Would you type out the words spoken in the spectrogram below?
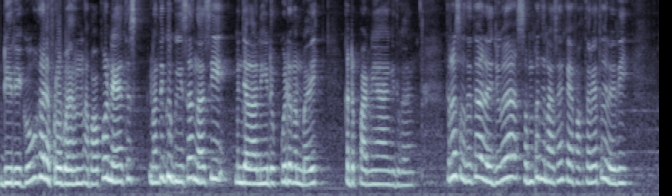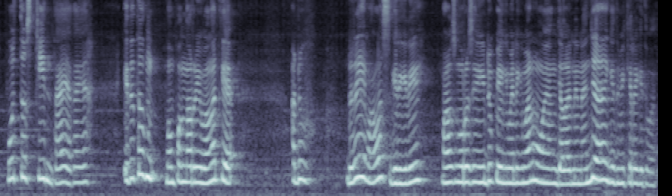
diri gue gak ada perubahan apa pun ya. Terus nanti gue bisa nggak sih menjalani hidup gue dengan baik ke depannya gitu kan. Terus waktu itu ada juga sempet ngerasain kayak faktornya tuh dari putus cinta ya kak ya. Itu tuh mempengaruhi banget kayak aduh udah deh males gini-gini. Males ngurusin hidup ya gimana-gimana mau yang jalanin aja gitu mikirnya gitu kak.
